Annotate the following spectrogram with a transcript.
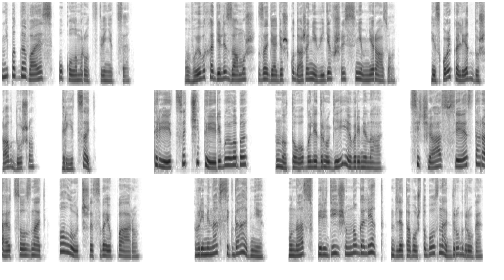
не поддаваясь уколам родственницы. Вы выходили замуж за дядюшку, даже не видевшись с ним ни разу. И сколько лет душа в душу? Тридцать. Тридцать четыре было бы. Но то были другие времена. Сейчас все стараются узнать получше свою пару. Времена всегда одни. У нас впереди еще много лет для того, чтобы узнать друг друга.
